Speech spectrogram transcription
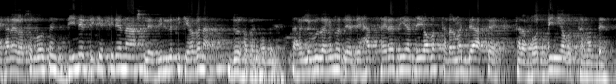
এখানে রসুল বলছেন, দিনের দিকে ফিরে না আসলে জিল্লতি কি হবে না? দূর হবে তাহলে বোঝা গেল যে দেহাত ছাইরা দিয়া যে অবস্থাটার মধ্যে আছে, তারা বদ্দিনী অবস্থার মধ্যে আছে।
